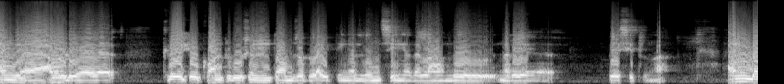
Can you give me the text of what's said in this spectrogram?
அண்ட் அவருடைய creative contribution in terms of lighting and lensing அதெல்லாம் வந்து நிறைய பேசிட்டு இருந்தான் அண்ட்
